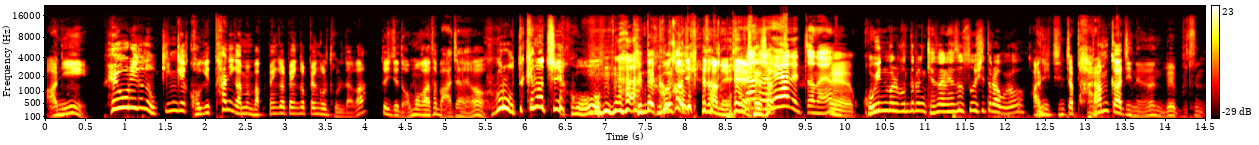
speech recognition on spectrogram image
아니 회오리는 웃긴 게 거기 탄이 가면 막 뱅글뱅글뱅글 돌다가 또 이제 넘어가서 맞아요. 그걸 어떻게 맞추냐고. 근데 그것까지 계산해. 계산을 계산- 해야 됐잖아요. 예, 고인물 분들은 계산해서 쏘시더라고요. 아니 진짜 바람까지는 왜 무슨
